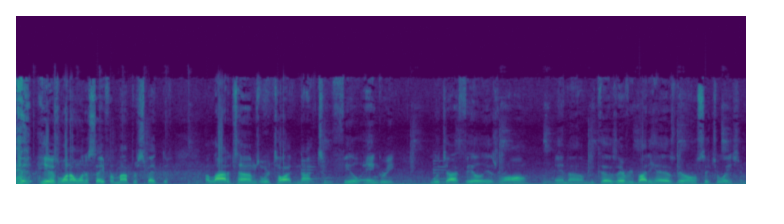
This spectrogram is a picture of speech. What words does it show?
here, here's one I want to say from my perspective a lot of times we're taught not to feel angry, which I feel is wrong, and um, because everybody has their own situation.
